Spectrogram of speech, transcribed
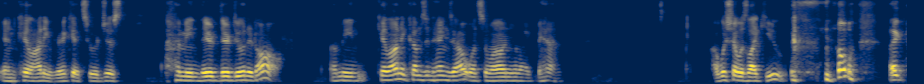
and Keilani Ricketts who are just, I mean they're they're doing it all. I mean Keilani comes and hangs out once in a while, and you're like, man, I wish I was like you. you know, like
